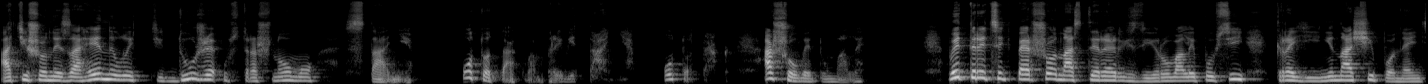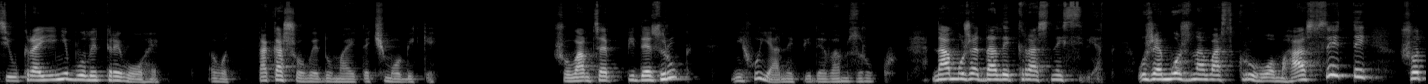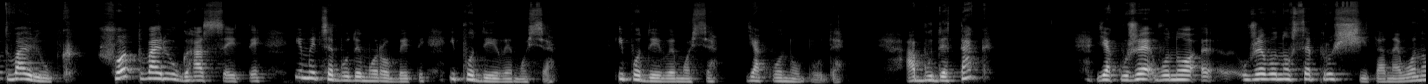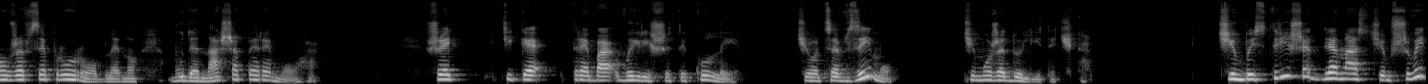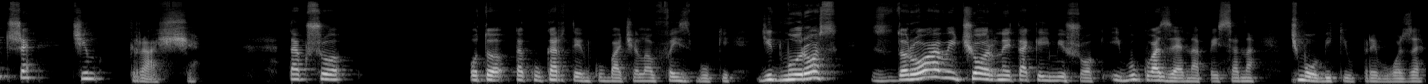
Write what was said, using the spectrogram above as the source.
А ті, що не загинули, ті дуже у страшному стані. Ото так вам привітання. Ото так. А що ви думали? Ви 31-го нас тероризували по всій країні, наші поненці. В країні були тривоги. От. Так а що ви думаєте, чмобіки? Що вам це піде з рук? Ніхуя не піде вам з рук. Нам уже дали красний світ. Уже можна вас кругом гасити, що тварюк, що тварюк гасити. І ми це будемо робити. І подивимося. І подивимося, як воно буде. А буде так, як уже воно, е, уже воно все просчитане, воно вже все пророблено, буде наша перемога. Ще тільки треба вирішити, коли. Чи оце взиму, чи може до літочка. Чим швидше для нас, чим швидше, чим краще. Так що, ото таку картинку бачила в Фейсбуці. Дід Мороз здоровий чорний такий мішок, і буква З написана. Чмобіків привозе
